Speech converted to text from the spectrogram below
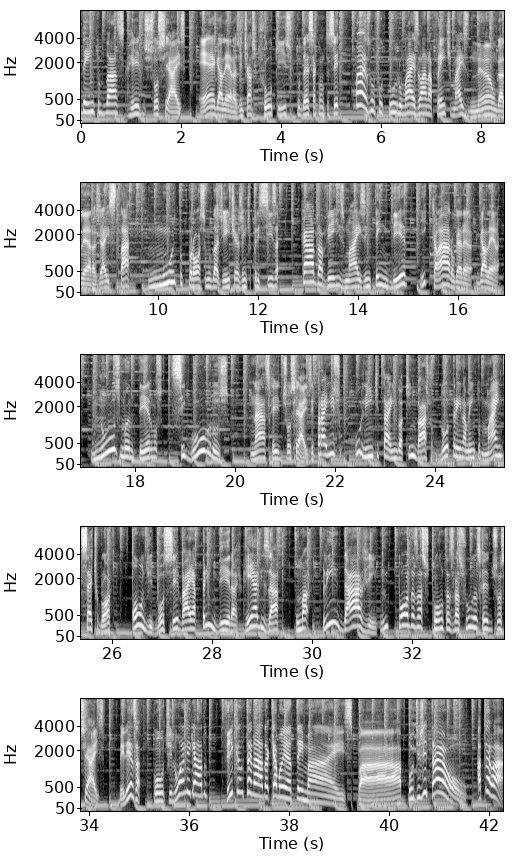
dentro das redes sociais. É, galera, a gente achou que isso pudesse acontecer mais no futuro, mais lá na frente, mas não, galera, já está muito próximo da gente e a gente precisa cada vez mais entender e, claro, galera, nos mantermos seguros nas redes sociais. E para isso, o link está indo aqui embaixo do treinamento Mindset Block, onde você vai aprender a realizar uma blindagem em todas as contas das suas redes sociais. Beleza? Continua ligado, fica antenado que amanhã tem mais Papo Digital. Até lá!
